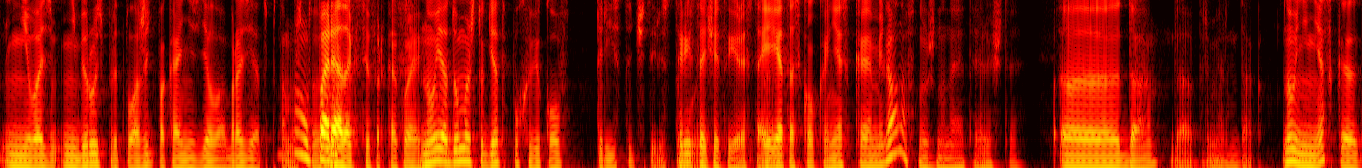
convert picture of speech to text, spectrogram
не, возь- не берусь предположить, пока я не сделаю образец. Потому Ну, что, порядок цифр какой? Ну, я думаю, что где-то пуховиков 300-400. будет. 300-400. И это сколько? Несколько миллионов нужно на это или что? Э, да, да, примерно так. Ну, не несколько,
